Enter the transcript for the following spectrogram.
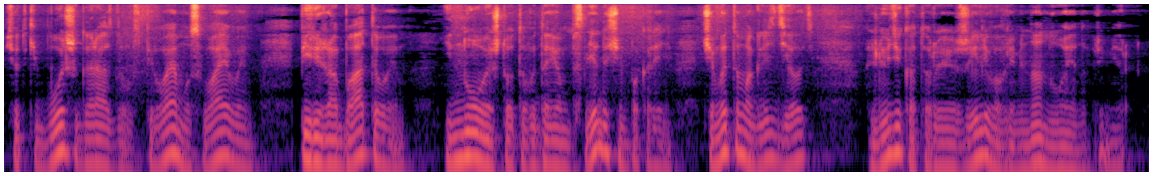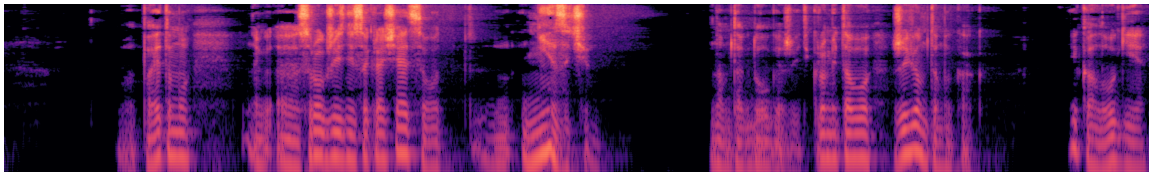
все-таки больше гораздо успеваем, усваиваем, перерабатываем и новое что-то выдаем следующим поколениям, чем это могли сделать люди, которые жили во времена Ноя, например. Вот, поэтому э, срок жизни сокращается вот незачем нам так долго жить. Кроме того, живем-то мы как? Экология,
